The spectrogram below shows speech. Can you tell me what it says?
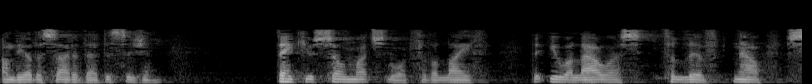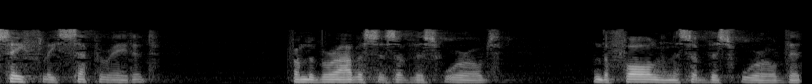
on the other side of that decision. Thank you so much, Lord, for the life that you allow us to live now safely separated from the Barabbases of this world and the fallenness of this world that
